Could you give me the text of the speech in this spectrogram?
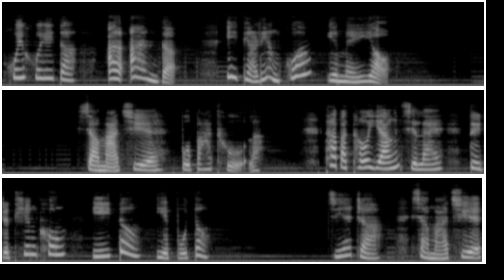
灰灰的、暗暗的，一点亮光也没有。小麻雀不扒土了，它把头仰起来，对着天空一动也不动。接着，小麻雀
